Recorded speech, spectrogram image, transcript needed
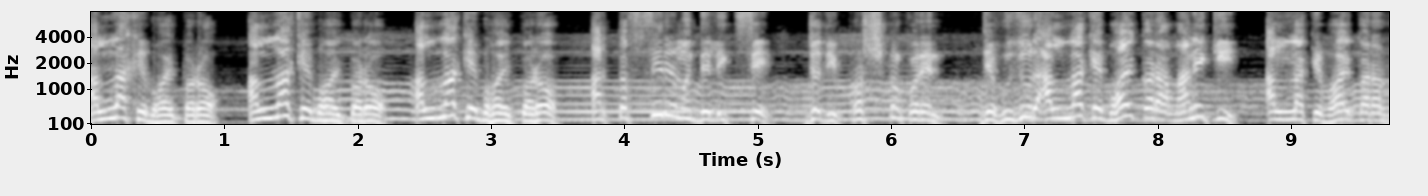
আল্লাহকে ভয় করো। আল্লাহকে ভয় করো, আল্লাহকে ভয় করো। আর তফসিরের মধ্যে লিখছে, যদি প্রশ্ন করেন যে হুজুর আল্লাহকে ভয় করা মানে কি? আল্লাহকে ভয় করার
